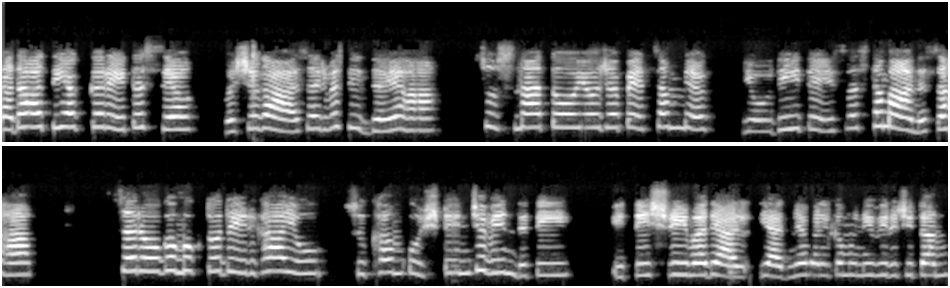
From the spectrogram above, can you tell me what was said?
ददाति अक्करे तस्य। वशगा सर्वसिद्धयः। सुस्नातो यो जपेत् सम्यक्। योधीते स्वस्थमानसः। सरोगमुक्तो दीर्घायु। सुखं पुष्टिं च विन्दति। इति श्रीमद् याज्ञवल्क्यमुनिविरचितं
